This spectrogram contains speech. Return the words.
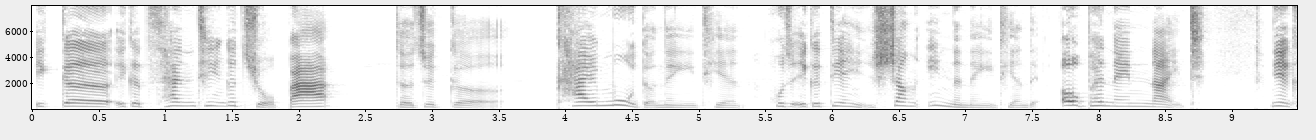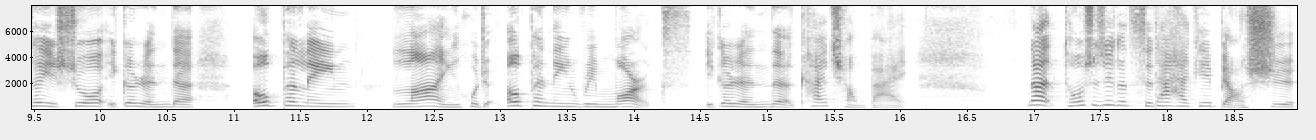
一个一个餐厅、一个酒吧的这个 开幕的那一天，或者一个电影上映的那一天的 opening night。你也可以说一个人的 opening line 或者 opening remarks，一个人的开场白。那同时，这个词它还可以表示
